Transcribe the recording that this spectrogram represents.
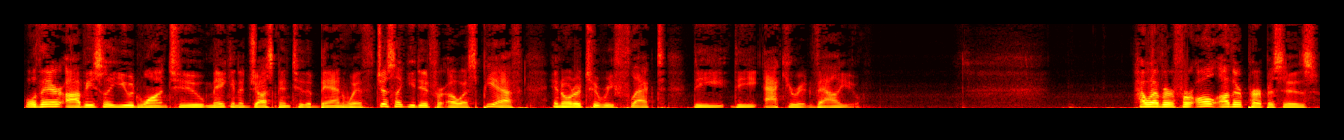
Well, there, obviously, you would want to make an adjustment to the bandwidth, just like you did for OSPF, in order to reflect the, the accurate value. However, for all other purposes,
